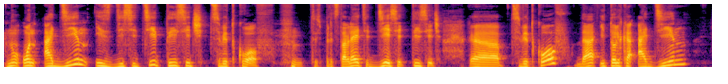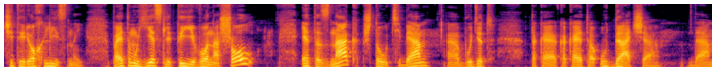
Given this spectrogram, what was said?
ну, он один из десяти тысяч цветков. То есть, представляете, 10 тысяч э, цветков, да, и только один четырехлистный. Поэтому, если ты его нашел, это знак, что у тебя э, будет такая какая-то удача, да.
